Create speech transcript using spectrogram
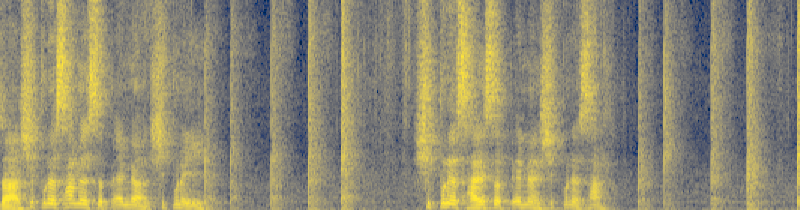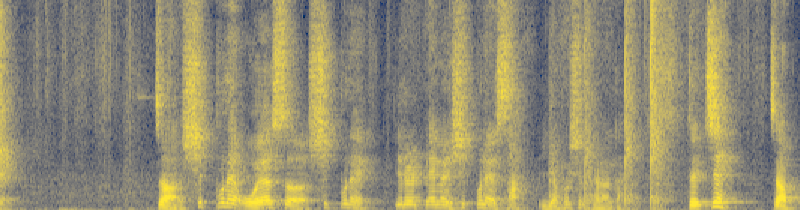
자 10분의 3에서 빼면 10분의 2 10분의 4에서 빼면 10분의 3 자, 자, 10분의 5에서 10분의 1을 빼면 10분의 4. 이게 훨씬 편하다. 됐지? 자,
